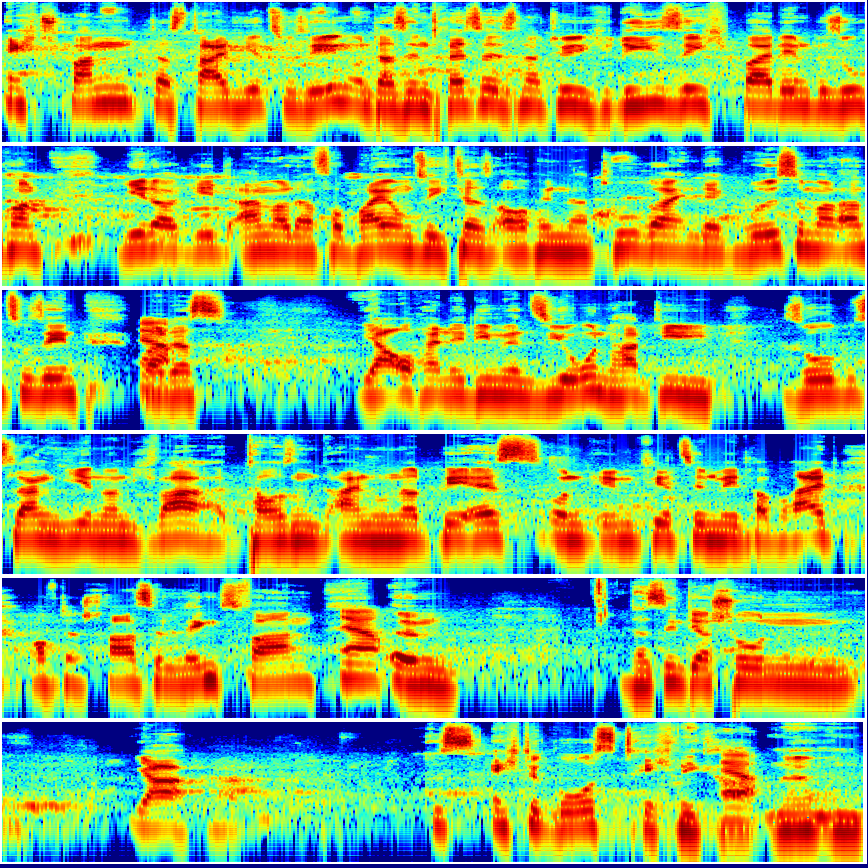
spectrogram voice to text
echt spannend, das Teil hier zu sehen und das Interesse ist natürlich riesig bei den Besuchern. Jeder geht einmal da vorbei, um sich das auch in Natura in der Größe mal anzusehen, Ja. weil das ja auch eine Dimension hat, die so bislang hier noch nicht war. 1100 PS und eben 14 Meter breit auf der Straße längs fahren. Ja. Ähm, das sind ja schon, ja, ist echte Großtechnik Ja. Ne? Und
